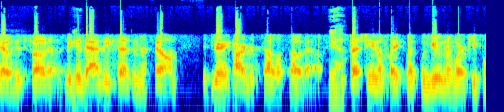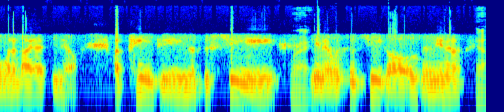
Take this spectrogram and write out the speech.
show his photos. Because as he says in the film, it's very hard to sell a photo, Yeah. especially in a place like Laguna where people want to buy a you know a painting of the sea, Right. you know, with some seagulls, and you know, Yeah.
